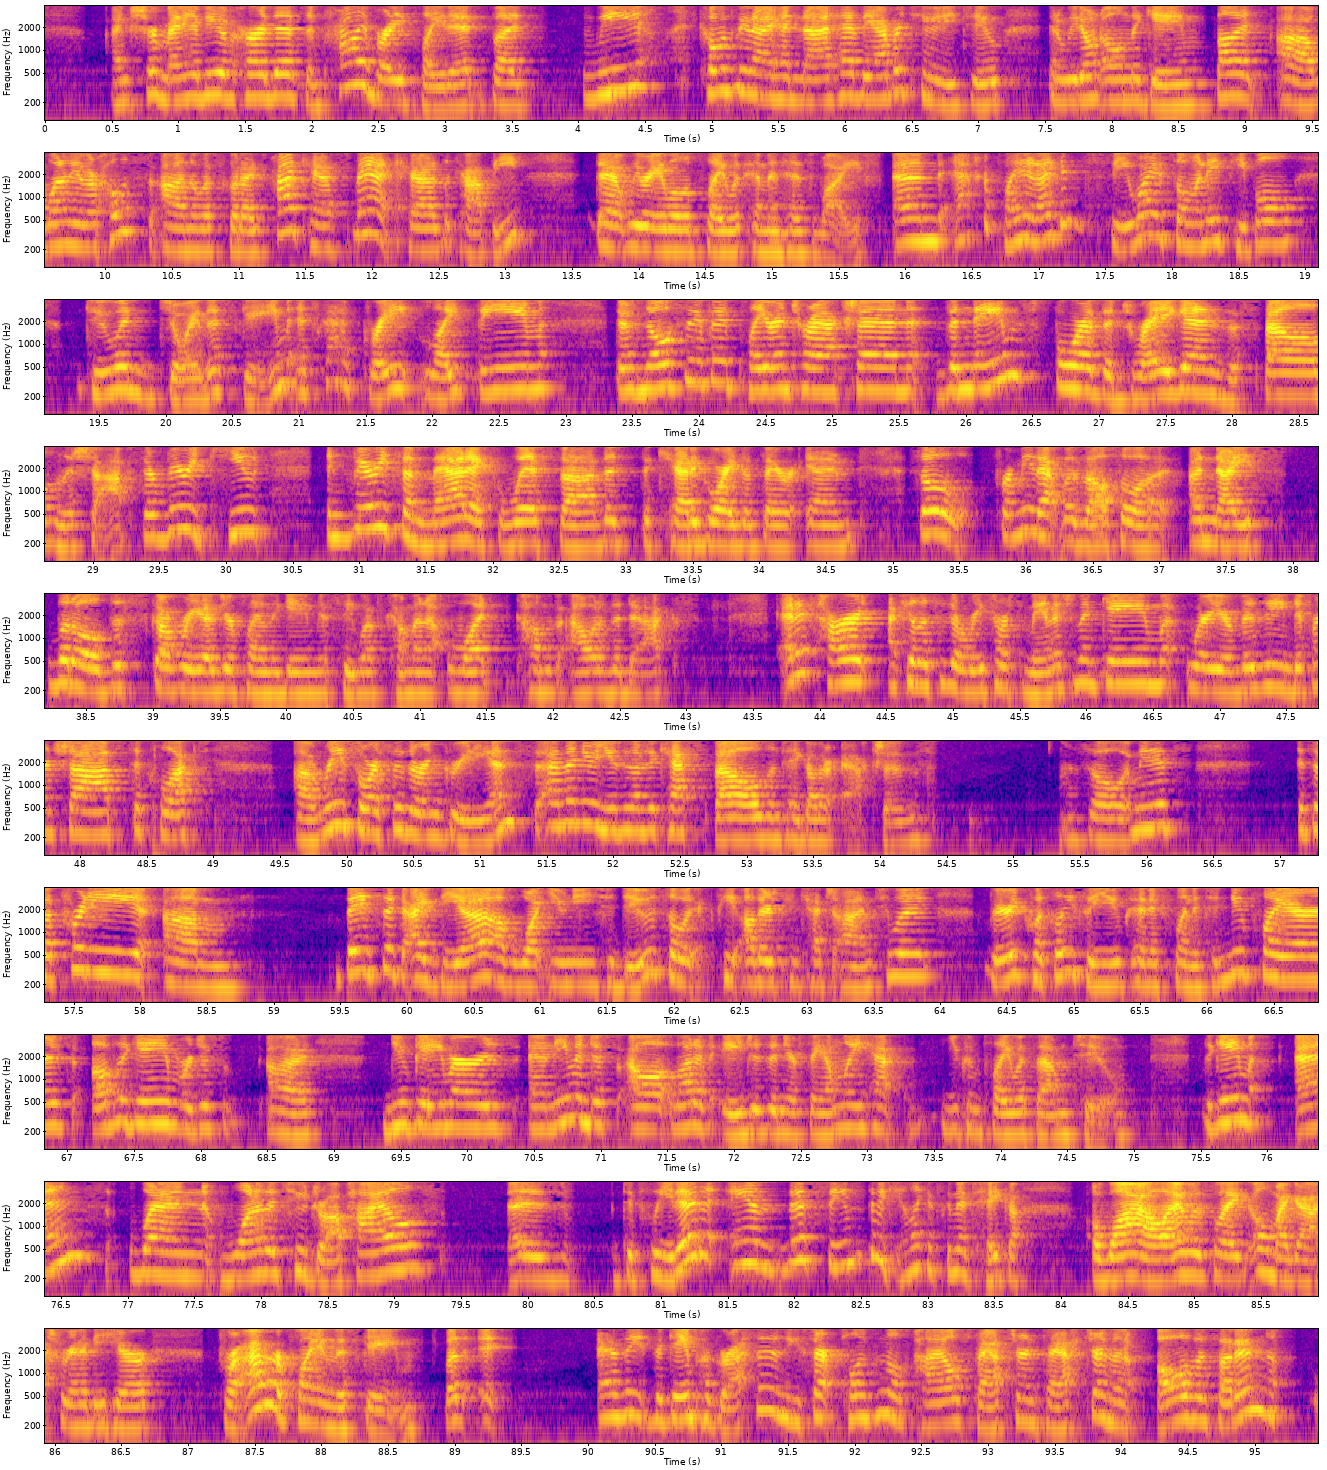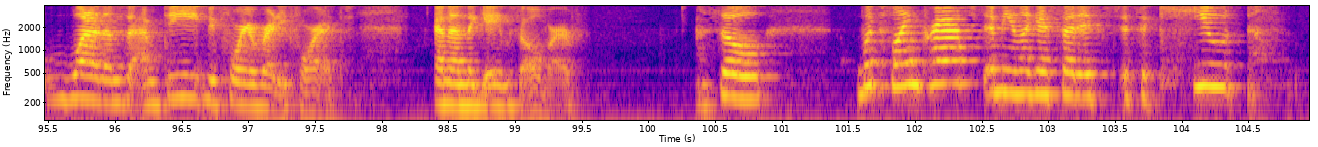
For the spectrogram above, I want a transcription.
I'm sure many of you have heard this and probably have already played it, but we, Cozy and I, had not had the opportunity to, and we don't own the game, but uh, one of the other hosts on the Wisco Dice podcast, Matt, has a copy that we were able to play with him and his wife. And after playing it, I can see why so many people do enjoy this game. It's got a great light theme. There's no significant player interaction. The names for the dragons, the spells, and the shops, they're very cute and very thematic with uh, the, the categories that they're in. So for me, that was also a, a nice little discovery as you're playing the game to see what's coming up, what comes out of the decks. At its heart, I feel this is a resource management game where you're visiting different shops to collect uh, resources or ingredients, and then you're using them to cast spells and take other actions. And so, I mean, it's it's a pretty um, basic idea of what you need to do, so it, others can catch on to it very quickly. So you can explain it to new players of the game or just uh, new gamers, and even just a lot of ages in your family. You can play with them too. The game ends when one of the two draw piles is depleted and this seems at the beginning like it's going to take a, a while i was like oh my gosh we're going to be here forever playing this game but it as the, the game progresses you start pulling from those piles faster and faster and then all of a sudden one of them's empty before you're ready for it and then the game's over so with flamecraft i mean like i said it's it's a cute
